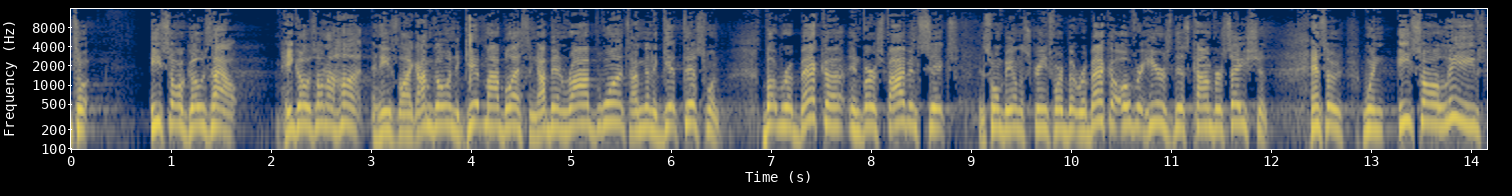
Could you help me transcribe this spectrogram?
so Esau goes out he goes on a hunt and he's like, I'm going to get my blessing. I've been robbed once. I'm going to get this one. But Rebecca in verse five and six, this won't be on the screens for you, but Rebecca overhears this conversation. And so when Esau leaves,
